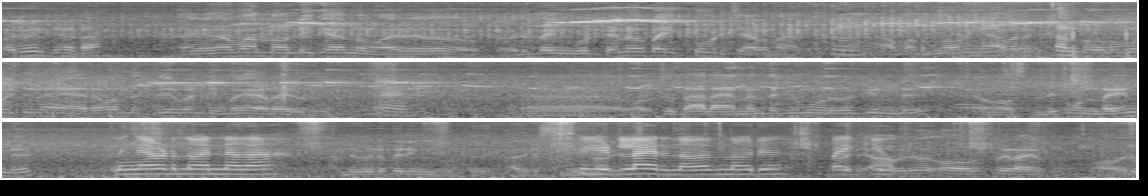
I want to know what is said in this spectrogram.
ഒരു മിനിറ്റ് ചേട്ടാ ഞങ്ങൾ വന്നോണ്ടിരിക്കുന്നു ഒരു ഒരു പെൺകുട്ടിയാണ് ബൈക്ക് ഓടിച്ചേർന്നത് അവിടെ നിന്ന് അവരെ കൺട്രോൾ പോയിട്ട് നേരെ വന്നിട്ട് വണ്ടിമ്മ കയറായിരുന്നു കുറച്ച് തലേന എന്തൊക്കെ മുറിവൊക്കെ ഉണ്ട്. ഹോസ്പിറ്റലിൽ കൊണ്ടുപോയിട്ടുണ്ട് നിങ്ങൾ എവിടെ നിന്ന് വന്നതാ? എന്റെ വീട് പെരിങ്ങിക്കുത്ത് സ്പീഡിലായിരുന്നു ബൈക്ക് അവർ ഓവർ സ്പീഡായിരുന്നു അവർ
